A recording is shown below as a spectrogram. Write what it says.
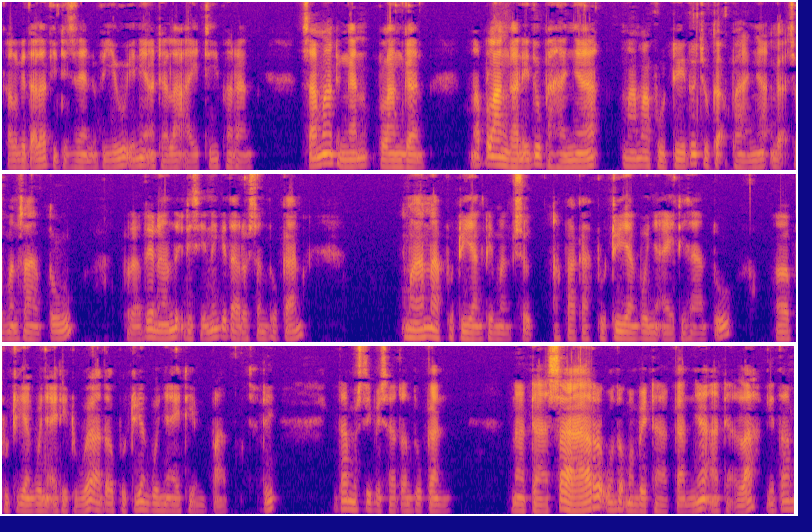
kalau kita lihat di desain view, ini adalah ID barang. Sama dengan pelanggan. Nah, pelanggan itu banyak, nama budi itu juga banyak, nggak cuma satu. Berarti nanti di sini kita harus tentukan mana budi yang dimaksud. Apakah budi yang punya ID 1, eh, budi yang punya ID 2, atau budi yang punya ID 4. Jadi, kita mesti bisa tentukan. Nah, dasar untuk membedakannya adalah kita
